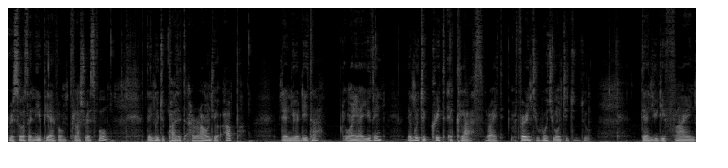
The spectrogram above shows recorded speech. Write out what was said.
resource and API from Flask RESTful. Then going to pass it around your app, then your data, the one you're using. You're going to create a class, right, referring to what you want it to do. Then you define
